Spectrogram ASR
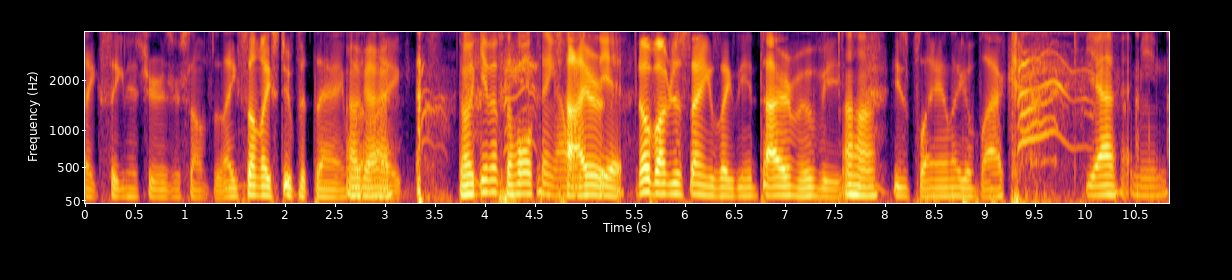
like signatures or something, like some like stupid thing. But, Okay. like, Don't give up the whole thing. I want to Entire- see it. no, but I'm just saying it's like the entire movie. Uh huh. He's playing like a black. Yeah, I mean,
